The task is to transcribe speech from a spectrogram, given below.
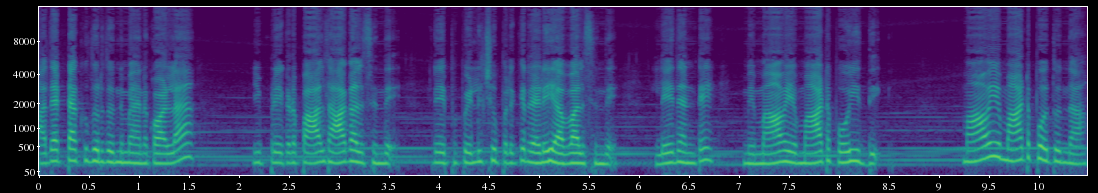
అదెట్టా కుదురుతుంది మేనకోళ్ళ? ఇప్పుడు ఇక్కడ పాలు తాగాల్సిందే. రేపు పెళ్ళి చూపులకి రెడీ అవ్వాల్సిందే. లేదంటే మీ మావయ్య మాట పోయిద్ది. మావయ్య మాట పోతుందా?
